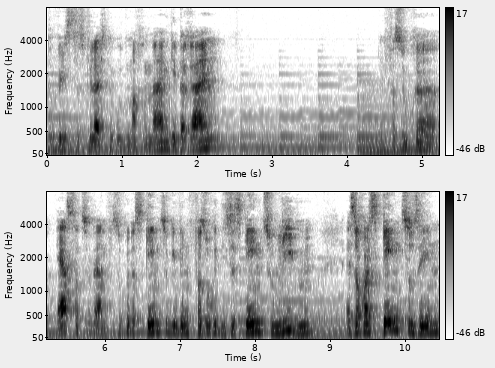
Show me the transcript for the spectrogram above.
du willst das vielleicht nur gut machen. Nein, geh da rein und versuche Erster zu werden, versuche das Game zu gewinnen, versuche dieses Game zu lieben, es auch als Game zu sehen,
